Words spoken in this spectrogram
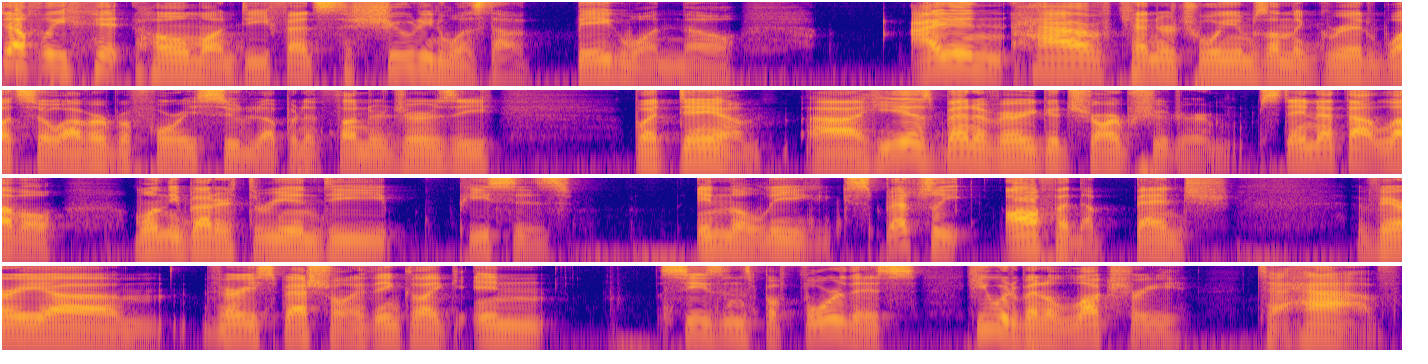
Definitely hit home on defense. The shooting was the big one, though. I didn't have Kenrich Williams on the grid whatsoever before he suited up in a Thunder jersey. But damn, uh, he has been a very good sharpshooter. Staying at that level one of the better 3 and D pieces in the league, especially off of the bench. Very um very special. I think like in seasons before this, he would have been a luxury to have.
